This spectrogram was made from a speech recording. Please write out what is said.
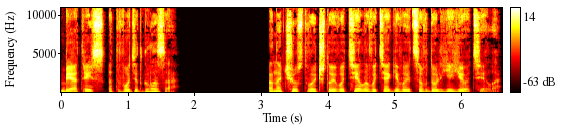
Беатрис отводит глаза. Она чувствует, что его тело вытягивается вдоль ее тела.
